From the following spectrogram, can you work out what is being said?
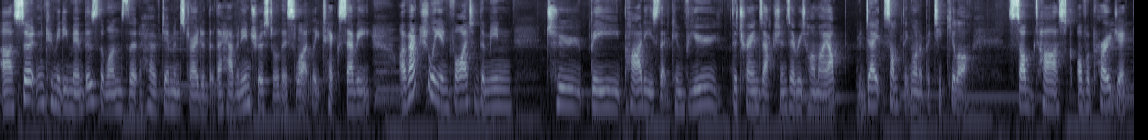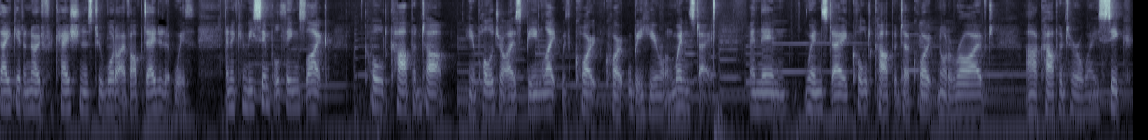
uh, certain committee members, the ones that have demonstrated that they have an interest or they're slightly tech savvy, I've actually invited them in to be parties that can view the transactions every time I update something on a particular subtask of a project, they get a notification as to what I've updated it with. And it can be simple things like called Carpenter. He apologised being late with quote, quote will be here on Wednesday. And then Wednesday, called Carpenter, quote, not arrived, uh, Carpenter away sick,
